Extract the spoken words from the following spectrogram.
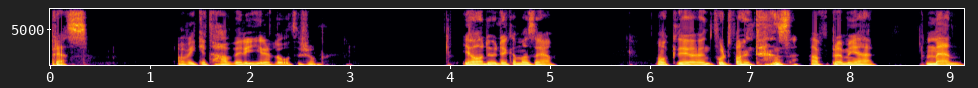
press. Och vilket haveri det låter som. Ja, du, det kan man säga. Och det har fortfarande inte ens haft premiär. Men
